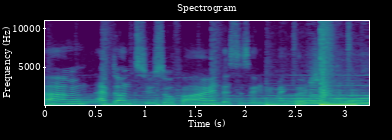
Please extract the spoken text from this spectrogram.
Um, I've done two so far and this is going to be my third show.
